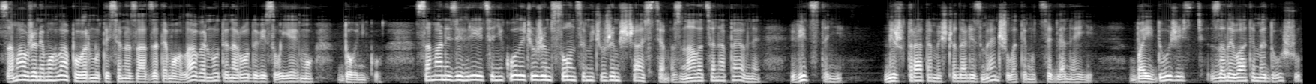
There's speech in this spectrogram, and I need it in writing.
Сама вже не могла повернутися назад, зате могла вернути народові своєму доньку. Сама не зігріється ніколи чужим сонцем і чужим щастям. Знала це напевне, відстані, між втратами, що далі зменшуватимуться для неї. Байдужість заливатиме душу.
